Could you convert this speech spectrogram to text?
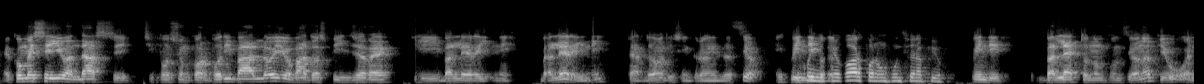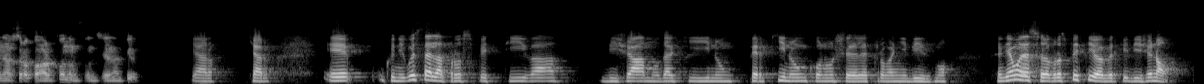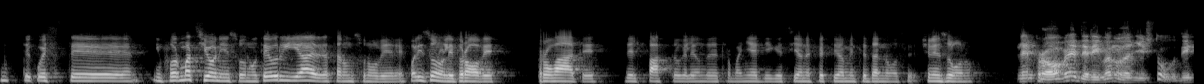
È come se io andassi, ci fosse un corpo di ballo, io vado a spingere i ballerini. I ballerini perdono di sincronizzazione. E quindi, quindi il mio corpo non funziona più. Quindi il balletto non funziona più e il nostro corpo non funziona più. Chiaro, chiaro. E quindi questa è la prospettiva, diciamo, da chi non, per chi non conosce l'elettromagnetismo. Prendiamo adesso la prospettiva per chi dice no, tutte queste informazioni sono teoria e in realtà non sono vere. Quali sono le prove provate del fatto che le onde elettromagnetiche siano effettivamente dannose? Ce ne sono. Le prove derivano dagli studi.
